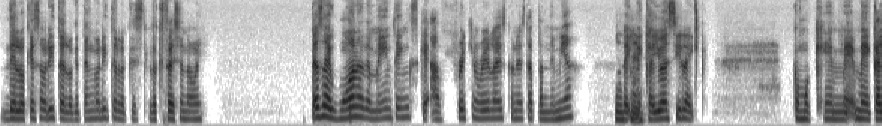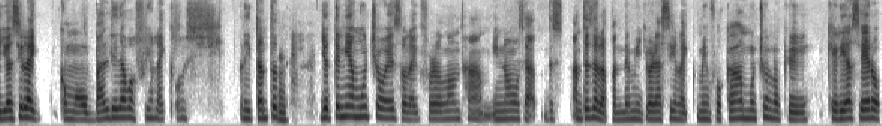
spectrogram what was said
de, lo que es ahorita, lo que tengo ahorita, lo que, es, lo que estoy haciendo hoy. That's like one of the main things que I freaking realized con esta pandemia. Like, me cayó así, like, como que me, me cayó así, like, como balde de agua fría, like, oh, shit. Like, tanto, mm. Yo tenía mucho eso, like, for a long time, y no, o sea, des, antes de la pandemia yo era así, like, me enfocaba mucho en lo que quería hacer, o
